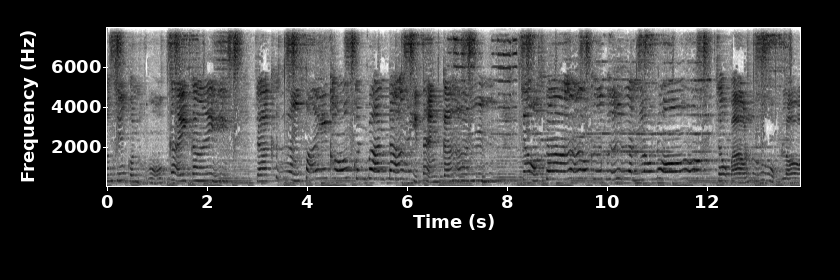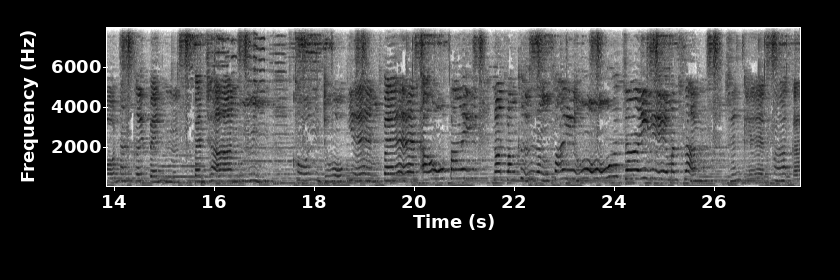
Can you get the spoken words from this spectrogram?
ังเสียงคนโห่ไกลไกลจากเครื่องไฟของคนบ้านใต้แต่งกัน เจ้าสาวคือเพื่อนเราเนาะเจ้าบ่าวลูกหล่อนั้นเคยเป็นแฟนฉัน คนถูกเย นเสียงแขกมาเก่า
